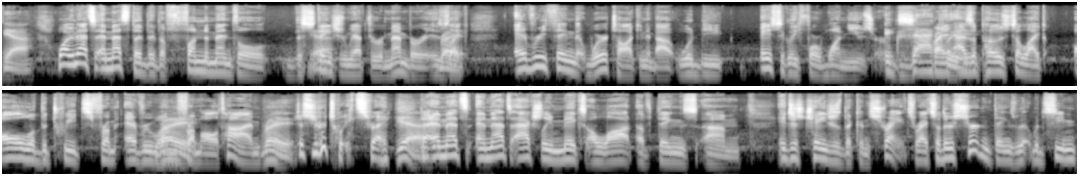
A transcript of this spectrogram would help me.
yeah Well, I mean that's and that's the the, the fundamental distinction we have to remember is Right. like everything that we're talking about would be basically for one user, Exactly. right? As opposed to like all of the tweets from everyone Right. from all time. Right. Just your tweets, right? Yeah. And that's and that's actually makes a lot of things. Um, it just changes the constraints, right? So there's certain things that would seem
